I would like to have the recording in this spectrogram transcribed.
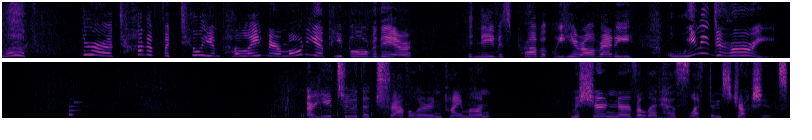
Look, there are a ton of Fatilian Palais Mermonia people over there. The knave is probably here already. We need to hurry. Are you two the traveler in Paimon? Monsieur Neuvillette has left instructions.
